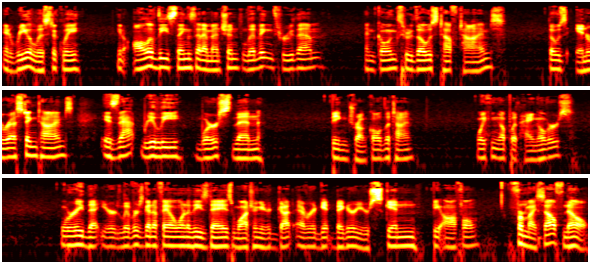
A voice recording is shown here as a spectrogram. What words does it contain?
And realistically, you know, all of these things that I mentioned, living through them and going through those tough times, those interesting times, is that really worse than being drunk all the time? Waking up with hangovers? Worried that your liver's going to fail one of these days, watching your gut ever get bigger, your skin be awful? For myself, no.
